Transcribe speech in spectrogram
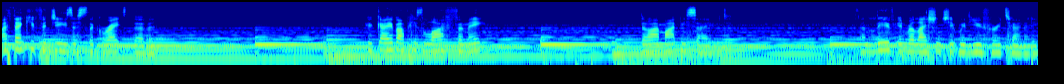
I thank you for Jesus, the great servant, who gave up his life for me that I might be saved live in relationship with you for eternity.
